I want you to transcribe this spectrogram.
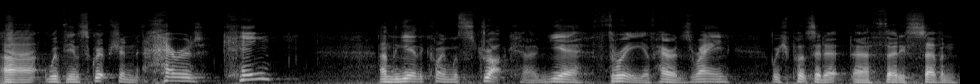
uh, with the inscription Herod King and the year the coin was struck, uh, year three of Herod's reign, which puts it at uh, 37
